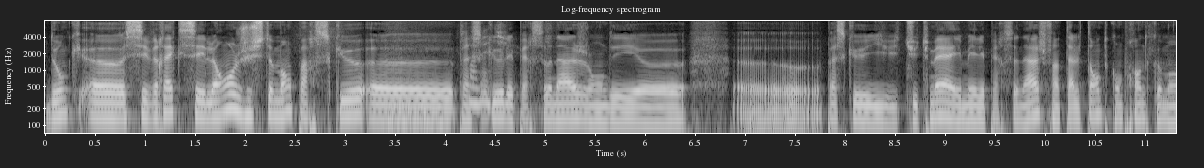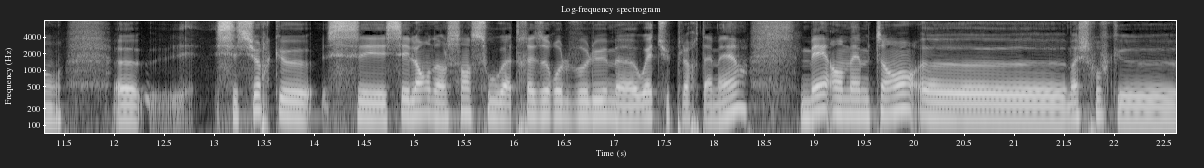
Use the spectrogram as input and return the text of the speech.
Donc euh, c'est vrai que c'est lent justement parce que parce que les personnages ont des euh, parce que tu te mets à aimer les personnages. Enfin, t'as le temps de comprendre comment. euh, c'est sûr que c'est lent dans le sens où à 13 euros le volume, euh, ouais, tu pleures ta mère. Mais en même temps, moi je trouve que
